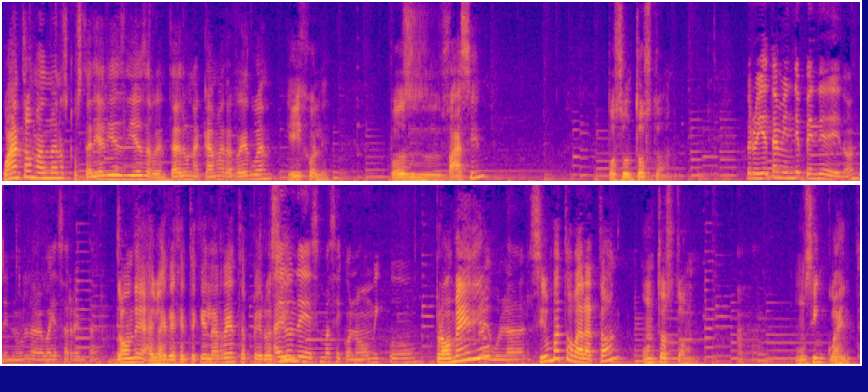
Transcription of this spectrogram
¿Cuánto más o menos costaría 10 días de rentar una cámara Red One? Híjole, pues fácil, pues un tostón. Pero ya también depende de dónde, ¿no? La vayas a rentar. ¿Dónde? Hay gente que la renta, pero así Hay donde es más económico, promedio, regular. si un vato baratón, un tostón. Ajá. un 50.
